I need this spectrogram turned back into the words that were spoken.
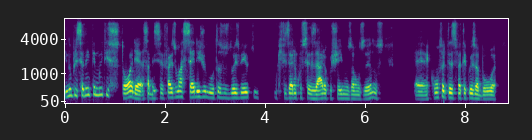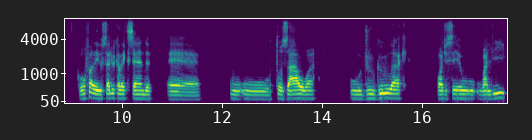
e não precisa nem ter muita história, sabe? Você faz uma série de lutas, os dois meio que o que fizeram com o Cesário, com o Sheamus há uns anos, é, com certeza vai ter coisa boa. Como eu falei, o Cedric Alexander, é, o, o, Tozawa, o Drew Gulak, pode ser o, o Ali,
